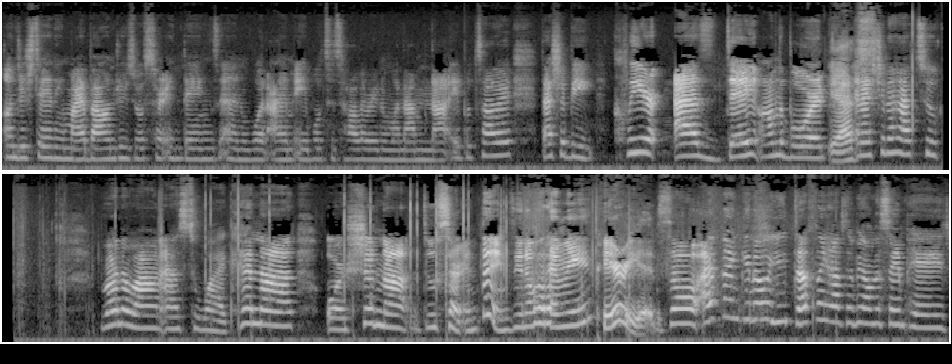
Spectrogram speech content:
understanding my boundaries with certain things and what I'm able to tolerate and what I'm not able to tolerate, that should be clear as day on the board. Yes. and I shouldn't have to run around as to why I cannot or should not do certain things. You know what I mean? Period. So I think you know you definitely have to be on the same page,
